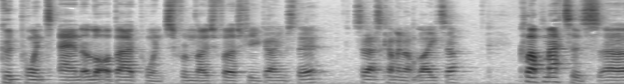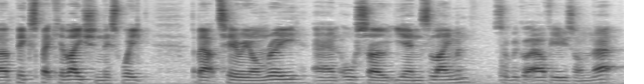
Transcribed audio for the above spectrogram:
good points, and a lot of bad points from those first few games there. So that's coming up later. Club matters. Uh, big speculation this week about Thierry Henry and also Jens Lehmann. So we've got our views on that.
